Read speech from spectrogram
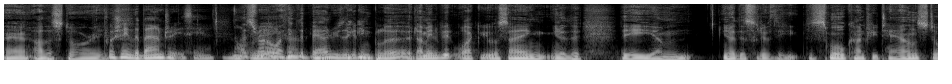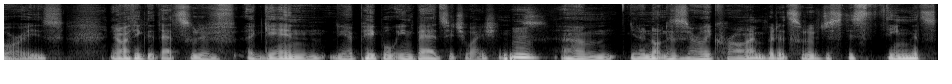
uh, other stories. Pushing the boundaries here. Not That's really right. I think the boundaries are getting blurred. I mean, a bit like you were saying, you know, the the um, you know, the sort of the, the small country town stories. You know, I think that that's sort of again, you know, people in bad situations. Um, you know, not necessarily crime, but it's sort of just this thing that's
